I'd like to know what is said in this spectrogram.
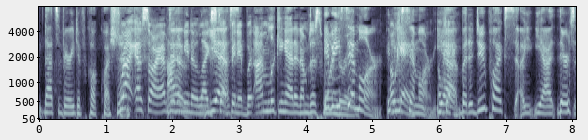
that's a very difficult question. Right. I'm sorry. I didn't Um, mean to like yes. step in it, but I'm looking at it. I'm just It'd be similar. It'd Okay. be similar. Okay. Yeah, but a duplex. Uh, yeah, there's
